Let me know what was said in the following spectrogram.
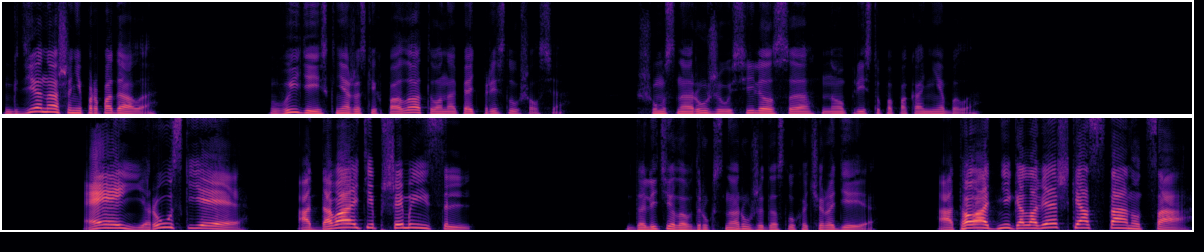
Где наша не пропадала?» Выйдя из княжеских палат, он опять прислушался. Шум снаружи усилился, но приступа пока не было. «Эй, русские! Отдавайте пшемысль!» Долетело вдруг снаружи до слуха чародея. «А то одни головешки останутся!»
